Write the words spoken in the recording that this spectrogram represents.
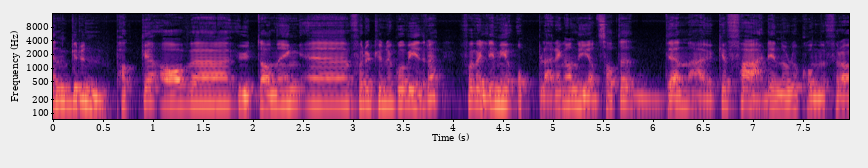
en grunnpakke av uh, utdanning uh, for å kunne gå videre. For veldig mye opplæring av nyansatte den er jo ikke ferdig når du kommer fra,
